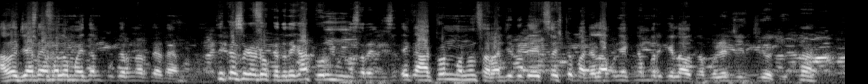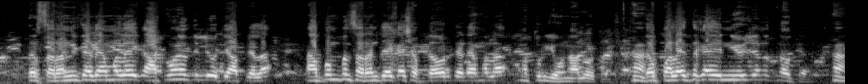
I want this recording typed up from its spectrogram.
आता ज्या टायमाला मैदान पुकारणार त्या टायमाला ते कसं काय डोक्यात? एक आठवण म्हणून सरांची सर. एक आठवण म्हणून सरांची तिथे एकसष्ट फाट्याला आपण एक नंबर केला होता बुलेट जिंकली होती. तर सरांनी त्या टायमाला एक आठवण दिली होती आपल्याला. आपण पण सरांच्या एका शब्दावर त्या टायमाला मथुर घेऊन आलो होतो. हा. पलायचं काही नियोजनच हा. नव्हतं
